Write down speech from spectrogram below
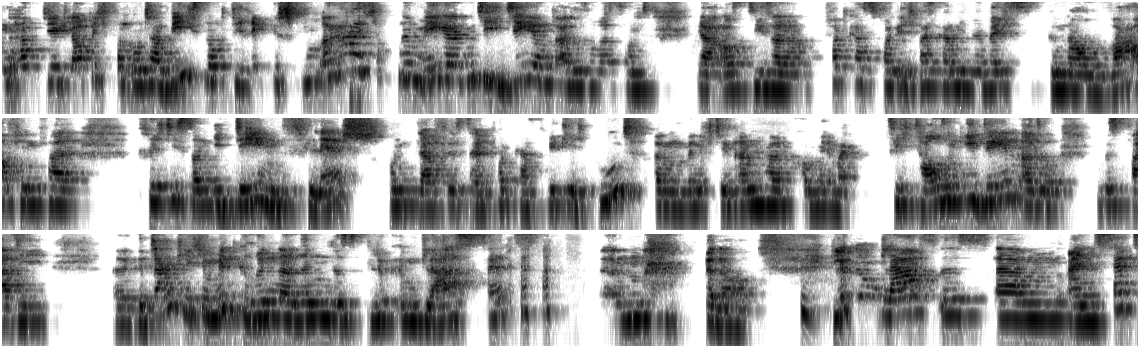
und habe dir, glaube ich, von unterwegs noch direkt geschrieben, ah, ich habe eine mega gute Idee und alles sowas. Und ja, aus dieser Podcast-Folge, ich weiß gar nicht mehr, welches genau war, auf jeden Fall kriegte ich so einen Ideenflash und dafür ist dein Podcast wirklich gut. Ähm, wenn ich den anhöre, kommen mir immer zigtausend Ideen. Also du bist quasi äh, gedankliche Mitgründerin des Glück im Glas-Sets. ähm, genau. Glück im Glas ist ähm, ein Set,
